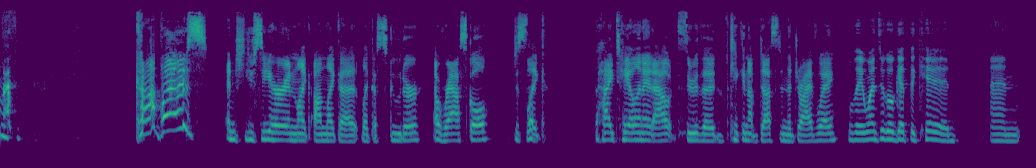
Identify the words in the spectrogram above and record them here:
alive, coppers. And you see her in like on like a like a scooter, a rascal, just like hightailing it out through the kicking up dust in the driveway. Well, they went to go get the kid, and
